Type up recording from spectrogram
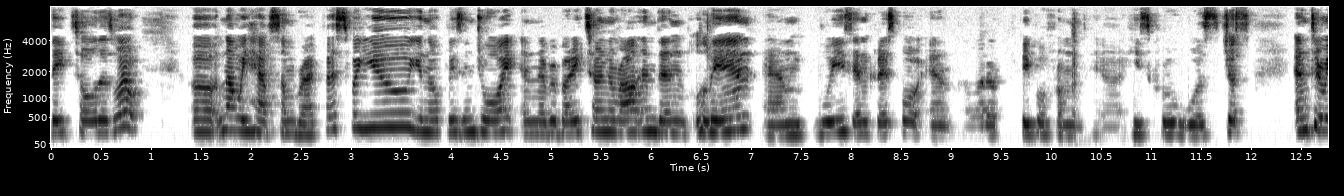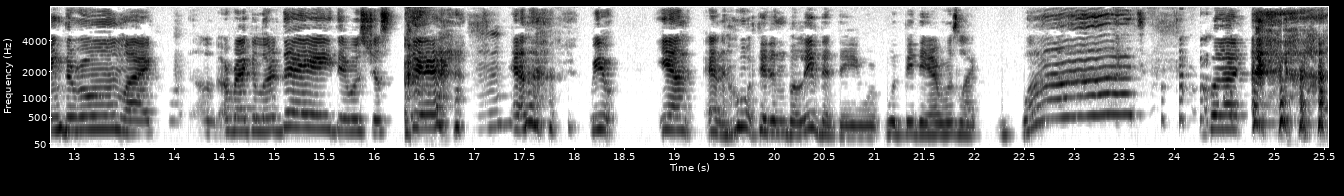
they told us well uh, now we have some breakfast for you, you know, please enjoy. And everybody turned around, and then Lin and Luis and Crespo and lot of people from uh, his crew was just entering the room like a, regular day. They was just there, Mhm. and we and and who didn't believe that they w- would be there was like what, but.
